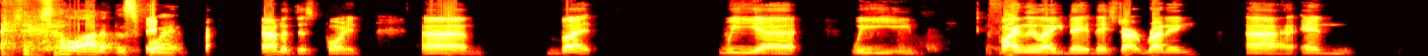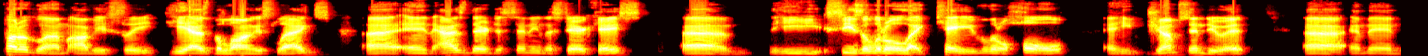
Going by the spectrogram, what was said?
There's a lot at this point. out at this point. Um, but we uh, we finally like they they start running, uh, and Puddleglum obviously he has the longest legs, uh, and as they're descending the staircase, um, he sees a little like cave, a little hole, and he jumps into it. Uh, and then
